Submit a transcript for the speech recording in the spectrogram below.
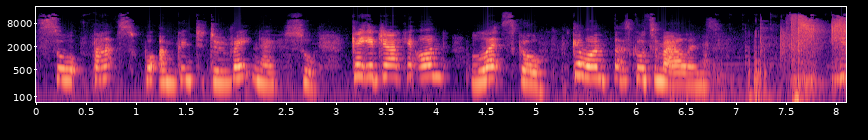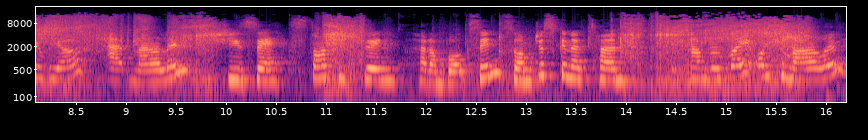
so that's what I'm going to do right now. So get your jacket on, let's go. Come on, let's go to Marilyn's. Here we are at Marilyn's. She's uh, started doing her unboxing, so I'm just gonna turn the camera right onto Marilyn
